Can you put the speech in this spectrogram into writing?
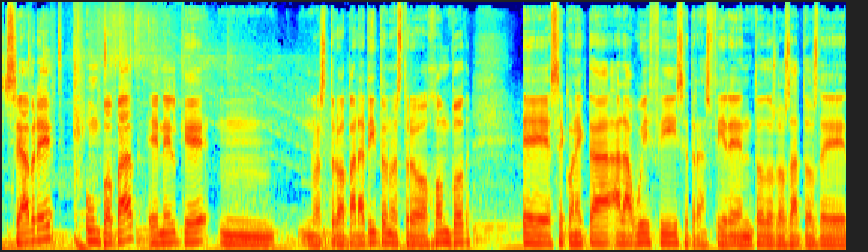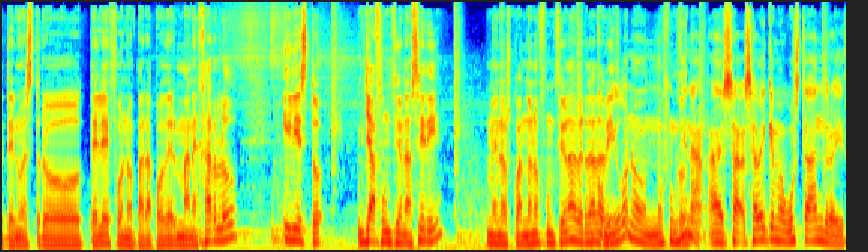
Se abre un pop-up en el que mm, nuestro aparatito, nuestro HomePod, eh, se conecta a la Wi-Fi, se transfieren todos los datos de, de nuestro teléfono para poder manejarlo y listo, ya funciona Siri, menos cuando no funciona, ¿verdad, David? Conmigo no, no funciona. A ver, sa- sabe que me gusta Android.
